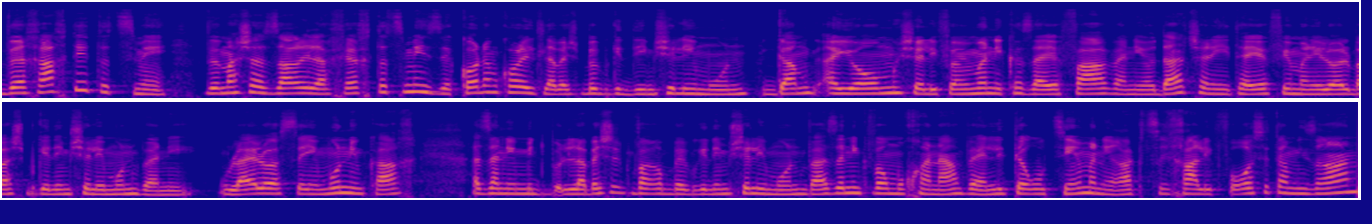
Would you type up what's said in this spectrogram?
והכרחתי את עצמי, ומה שעזר לי להכריח את עצמי זה קודם כל להתלבש בבגדים של אימון. גם היום שלפעמים אני כזה עייפה ואני יודעת שאני אתעייף אם אני לא אלבש בגדים של אימון ואני אולי לא אעשה אימון אם כך, אז אני מתלבשת כבר בבגדים של אימון ואז אני כבר מוכנה ואין לי תירוצים, אני רק צריכה לפרוס את המזרן,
